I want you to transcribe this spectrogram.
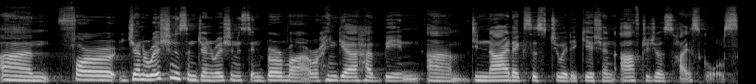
Um, for generations and generations in Burma, Rohingya have been um, denied access to education after just high schools.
